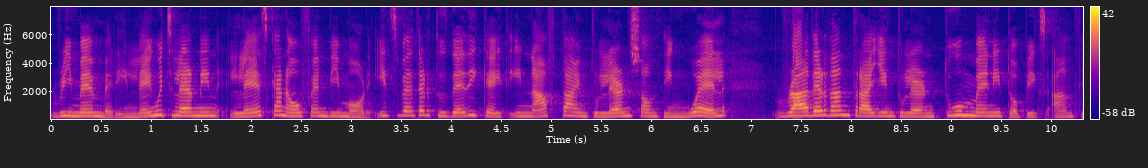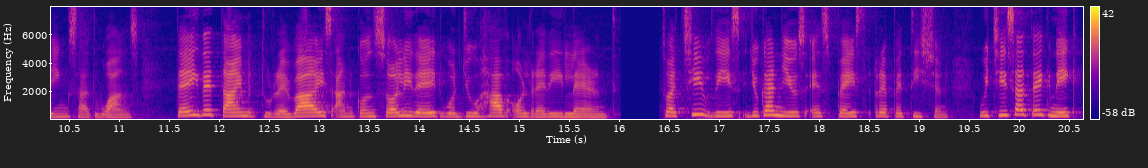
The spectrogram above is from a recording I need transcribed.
Remember, in language learning, less can often be more. It's better to dedicate enough time to learn something well rather than trying to learn too many topics and things at once. Take the time to revise and consolidate what you have already learned. To achieve this, you can use a spaced repetition, which is a technique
